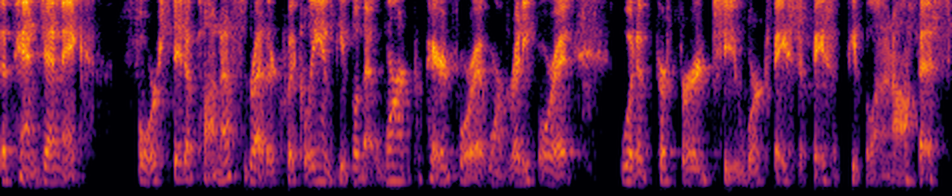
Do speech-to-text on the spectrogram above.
the pandemic forced it upon us rather quickly, and people that weren't prepared for it, weren't ready for it, would have preferred to work face to face with people in an office,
